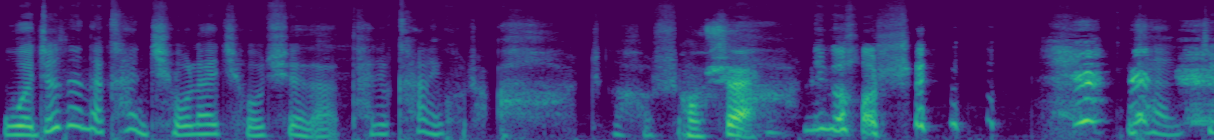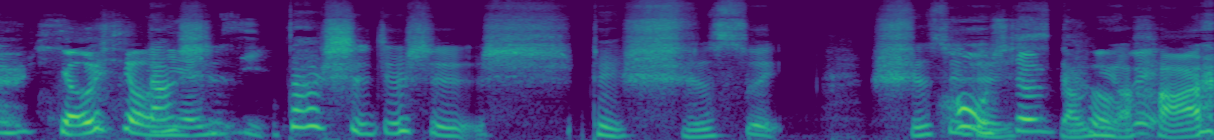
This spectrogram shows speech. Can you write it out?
我就在那看球来球去的，他就看了一会儿说啊这个好帅，好帅，那个好帅。你看，就是小小年纪，当时就是十对十岁，十岁的小女孩，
